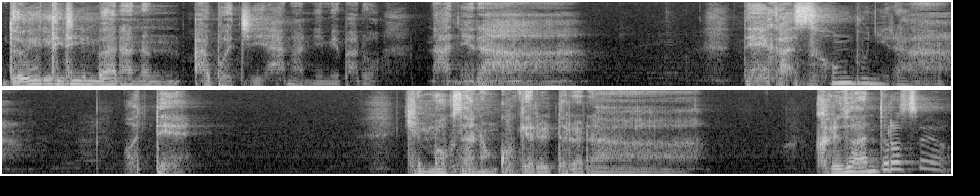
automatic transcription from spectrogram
너희들이 말하는 아버지 하나님이 바로 나니라. 내가 성분이라 어때? 김 목사는 고개를 들어라. 그래도 안 들었어요.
